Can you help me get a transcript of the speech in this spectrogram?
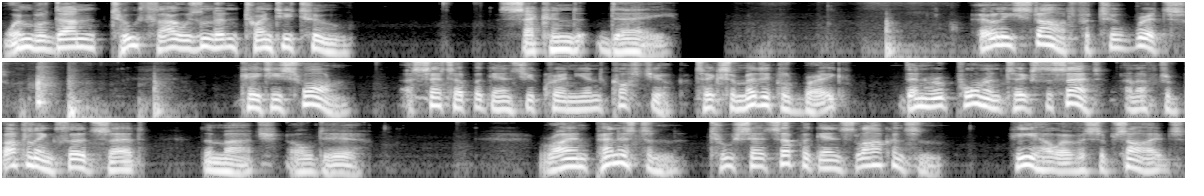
Wimbledon 2022. Second day. Early start for two Brits. Katie Swan, a set-up against Ukrainian Kostyuk, takes a medical break, then her opponent takes the set, and after battling third set, the match, oh dear. Ryan Peniston, two sets up against Laaksonen. He, however, subsides,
